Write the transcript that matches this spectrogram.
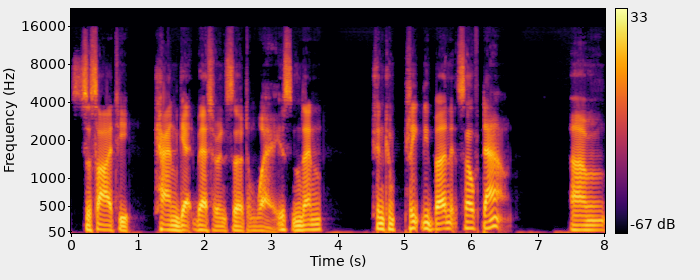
society can get better in certain ways and then can completely burn itself down. Um,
